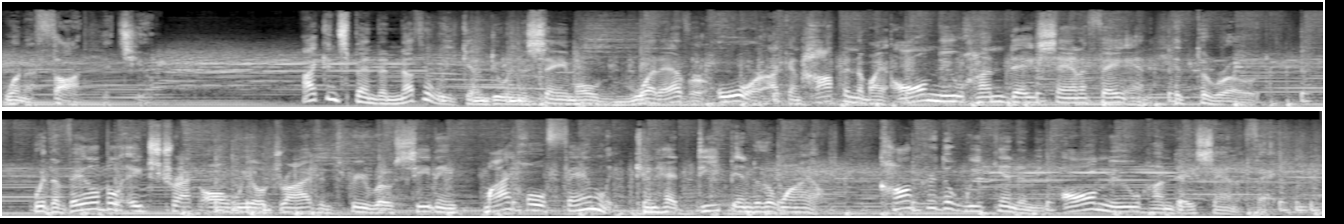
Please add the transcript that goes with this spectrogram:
when a thought hits you. I can spend another weekend doing the same old whatever, or I can hop into my all new Hyundai Santa Fe and hit the road. With available HTRAC, all wheel drive, and three row seating, my whole family can head deep into the wild. Conquer the weekend in the all new Hyundai Santa Fe.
